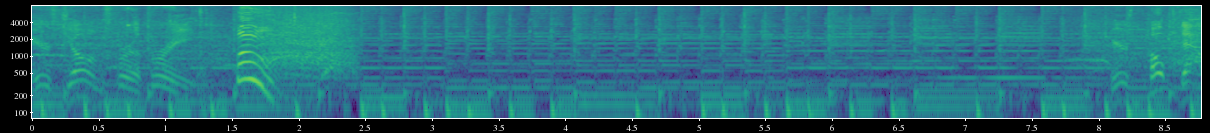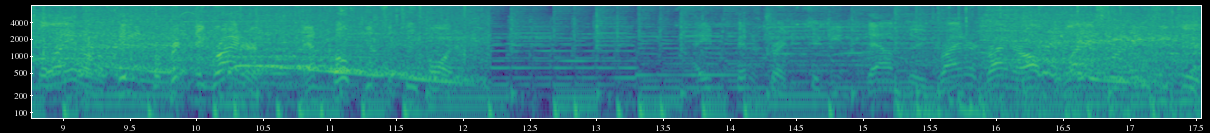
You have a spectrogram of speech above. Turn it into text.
Here's Jones for a three. Boom! Here's Pope down the lane on a feed for Brittney Griner. And Pope gets a two-pointer. Hayden penetrated, kicking it down to Griner. Griner off the glass for an easy two.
